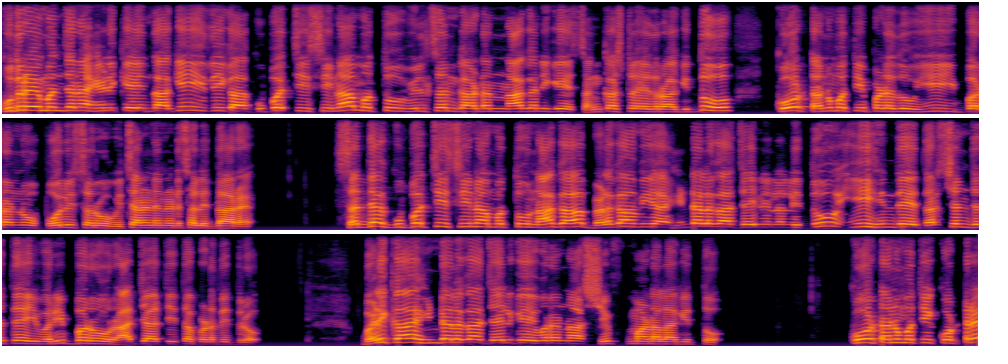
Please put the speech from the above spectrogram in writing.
ಕುದುರೆ ಮಂಜನ ಹೇಳಿಕೆಯಿಂದಾಗಿ ಇದೀಗ ಗುಬ್ಬಚ್ಚಿ ಸೀನಾ ಮತ್ತು ವಿಲ್ಸನ್ ಗಾರ್ಡನ್ ನಾಗನಿಗೆ ಸಂಕಷ್ಟ ಎದುರಾಗಿದ್ದು, ಕೋರ್ಟ್ ಅನುಮತಿ ಪಡೆದು ಈ ಇಬ್ಬರನ್ನು ಪೊಲೀಸರು ವಿಚಾರಣೆ ನಡೆಸಲಿದ್ದಾರೆ. ಸದ್ಯ ಗುಬ್ಬಚ್ಚಿ ಸೀನಾ ಮತ್ತು ನಾಗ ಬೆಳಗಾವಿಯ ಹಿಂಡಲಗ ಜೈಲಿನಲ್ಲಿದ್ದು, ಈ ಹಿಂದೆ ದರ್ಶನ್ ಜತೆ ಇವರಿಬ್ಬರು ರಾಜ್ಯಾತೀತ ಪಡೆದಿದ್ರು. ಬಳಿಕ ಹಿಂಡಲಗ ಜೈಲಿಗೆ ಇವರನ್ನ ಶಿಫ್ಟ್ ಮಾಡಲಾಗಿತ್ತು. ಕೋರ್ಟ್ ಅನುಮತಿ ಕೊಟ್ರೆ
